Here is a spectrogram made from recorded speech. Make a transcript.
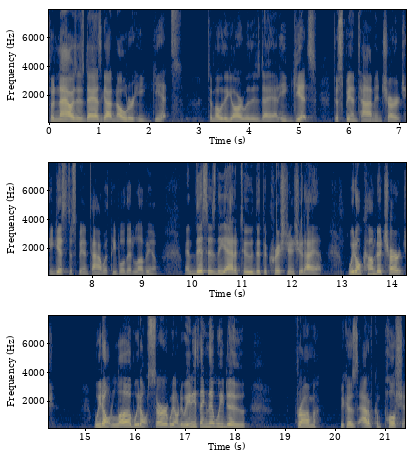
So now, as his dad's gotten older, he gets to mow the yard with his dad. He gets to spend time in church. He gets to spend time with people that love him. And this is the attitude that the Christian should have. We don't come to church. We don't love. We don't serve. We don't do anything that we do from because out of compulsion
